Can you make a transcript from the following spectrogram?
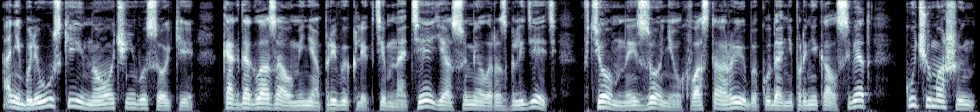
Они были узкие, но очень высокие. Когда глаза у меня привыкли к темноте, я сумел разглядеть в темной зоне у хвоста рыбы, куда не проникал свет, кучу машин,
